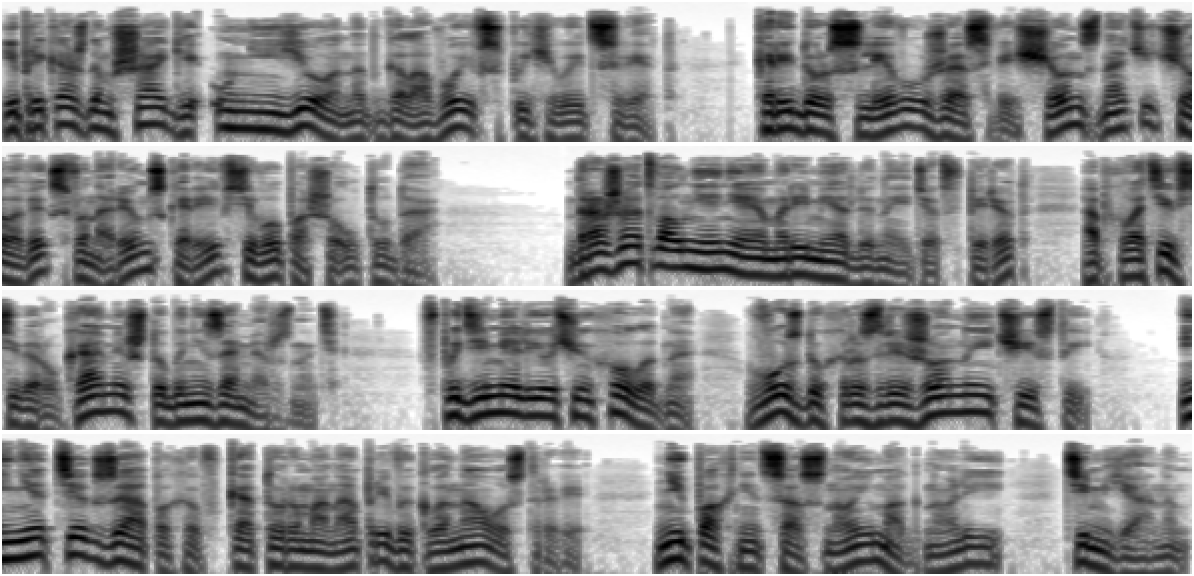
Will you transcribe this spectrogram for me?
и при каждом шаге у нее над головой вспыхивает свет. Коридор слева уже освещен, значит, человек с фонарем, скорее всего, пошел туда. Дрожа от волнения, Эмори медленно идет вперед, обхватив себе руками, чтобы не замерзнуть. В подземелье очень холодно, воздух разреженный и чистый. И нет тех запахов, к которым она привыкла на острове. Не пахнет сосной, магнолией, тимьяном,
